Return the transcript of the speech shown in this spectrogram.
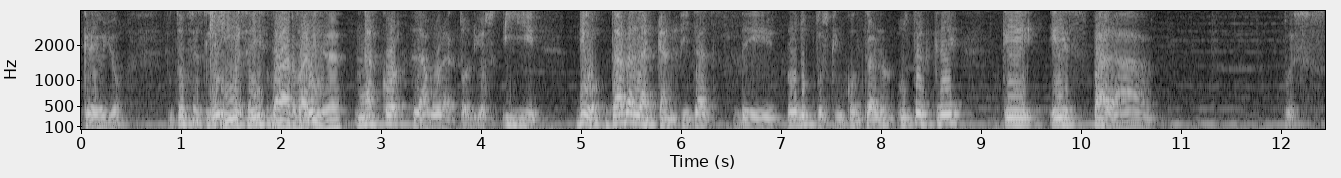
Creo yo. Entonces, pues ahí está barbaridad. narcolaboratorios. Y digo, dada la cantidad de productos que encontraron, ¿usted cree que es para pues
